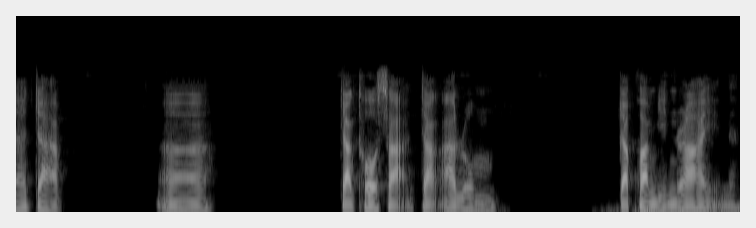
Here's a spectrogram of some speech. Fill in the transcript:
นะจากจากโทสะจากอารมณ์ จากความยินร้ายนะ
